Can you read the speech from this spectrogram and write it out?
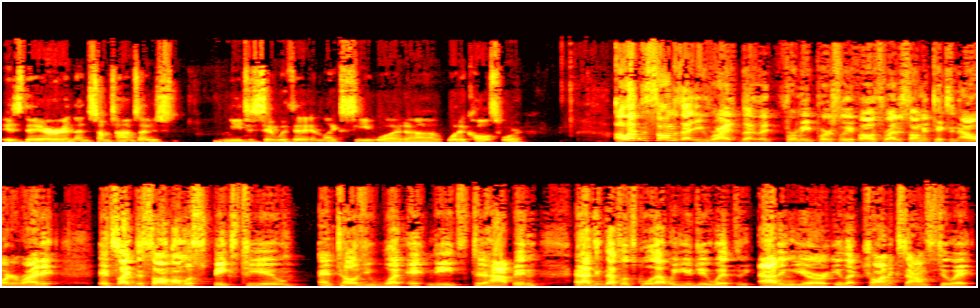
is there, and then sometimes I just need to sit with it and like see what uh what it calls for. I like the songs that you write. That like for me personally, if I was to write a song, it takes an hour to write it. It's like the song almost speaks to you and tells you what it needs to happen. And I think that's what's cool that what you do with adding your electronic sounds to it.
